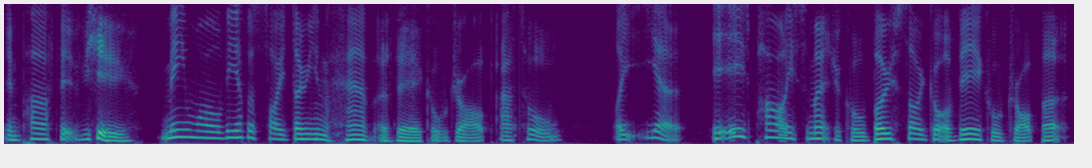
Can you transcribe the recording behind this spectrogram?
in perfect view. Meanwhile, the other side don't even have a vehicle drop at all. Like, yeah, it is partly symmetrical. Both sides got a vehicle drop, but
